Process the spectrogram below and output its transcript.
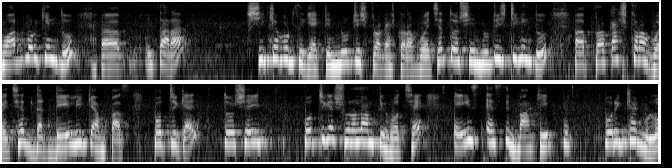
হওয়ার পর কিন্তু তারা শিক্ষা বোর্ড থেকে একটি নোটিশ প্রকাশ করা হয়েছে। তো সেই নোটিশটি কিন্তু প্রকাশ করা হয়েছে দ্য ডেইলি ক্যাম্পাস পত্রিকায়। তো সেই পত্রিকার শিরোনামটি হচ্ছে, এইচএসসি বাকি পরীক্ষাগুলো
